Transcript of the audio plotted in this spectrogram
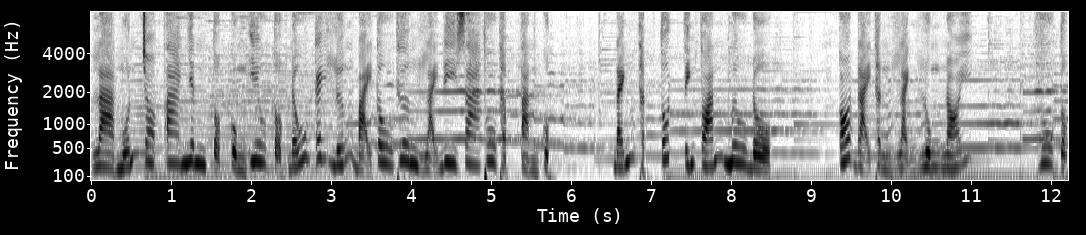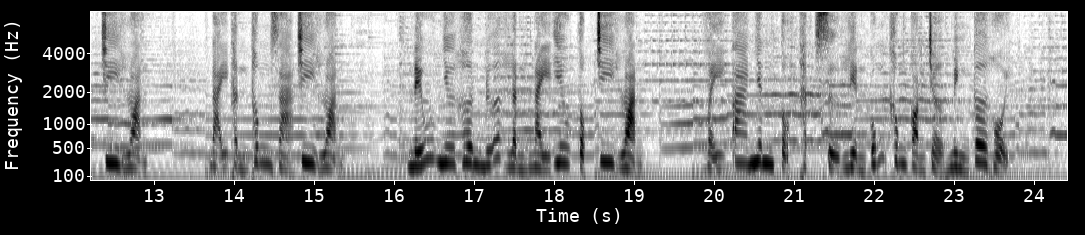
Là muốn cho ta nhân tộc cùng yêu tộc đấu cách lưỡng bại câu thương lại đi ra thu thập tàn cục. Đánh thật tốt tính toán mưu đồ. Có đại thần lạnh lùng nói. Vu tộc chi loạn. Đại thần thông giả chi loạn. Nếu như hơn nữa lần này yêu tộc chi loạn, Vậy ta nhân tộc thật sự liền cũng không còn trở mình cơ hội.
